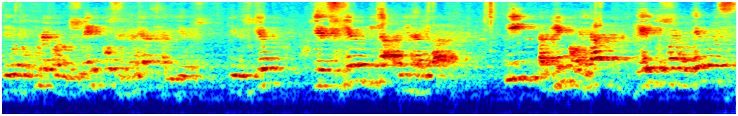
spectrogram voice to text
de lo que ocurre con los médicos, enfermeras y camilleros, quienes sufrieron quienes sufrieron dicha arbitrariedad y también comentar que ellos fueron héroes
